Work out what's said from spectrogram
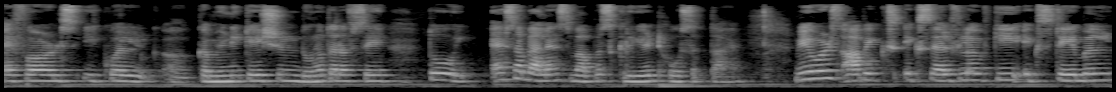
efforts equal communication दोनों तरफ़ से। तो ऐसा बैलेंस वापस क्रिएट हो सकता है। व्यूअर्स आप एक एक सेल्फ लव की एक स्टेबल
